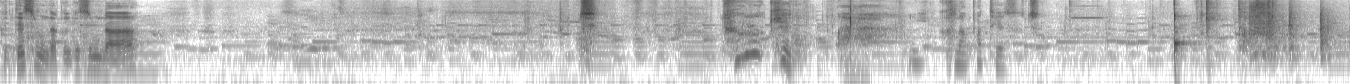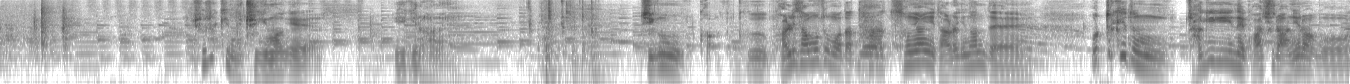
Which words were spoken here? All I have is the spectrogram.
그 됐습니다. 끊겠습니다. 참, 저렇게 아, 이 큰 아파트에서 참. 저렇게 무책임하게 얘기를 하네. 지금 과- 그 관리사무소마다 다 성향이 다르긴 한데 어떻게든 자기네 과실 아니라고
